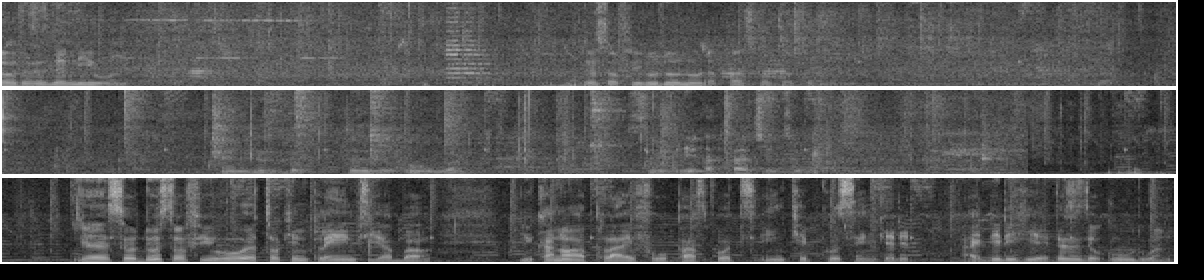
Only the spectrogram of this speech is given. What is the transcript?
So this is the new one. Those of you who don't know the passport office. And this is the this is the old one. So they attach it to Yeah, so those of you who are talking plenty about you cannot apply for passports in Cape Coast and get it. I did it here. This is the old one.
